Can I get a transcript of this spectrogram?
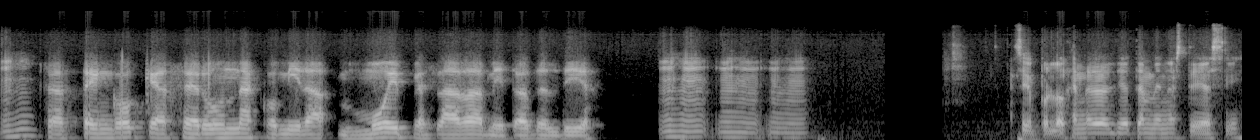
O sea, tengo que hacer una comida muy pesada a mitad del día. sí, por lo general yo también estoy así.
